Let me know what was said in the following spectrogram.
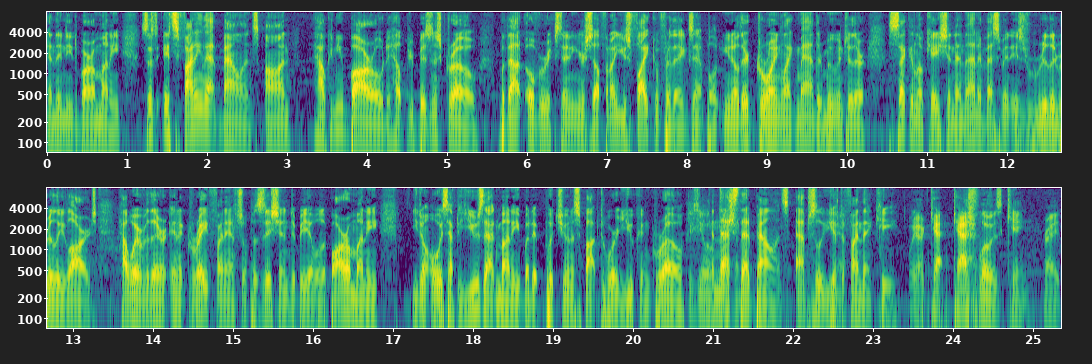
and they need to borrow money. So it's, it's finding that balance on how can you borrow to help your business grow without overextending yourself. And I use FlyteCo for that example. You know, they're growing like mad. They're moving to their second location, and that investment is really, really large. However, they're in a great financial position to be able to borrow money. You don't always have to use that money, but it puts you in a spot to where you can grow. Gives you a and that's cushion. that balance. Absolutely. You have to find that key. Well, yeah, ca- cash flow is king, right?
